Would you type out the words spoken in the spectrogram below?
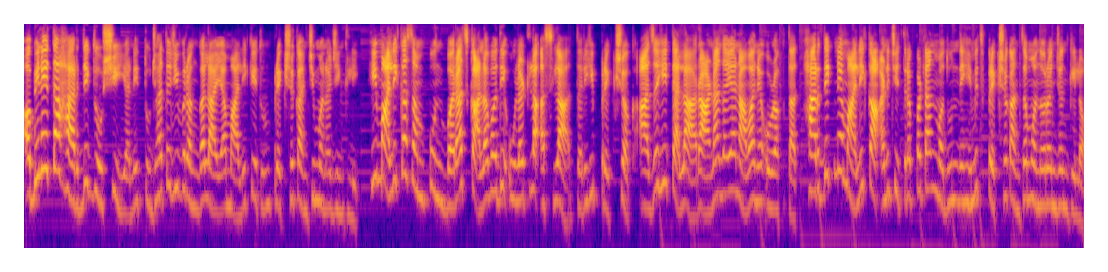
अभिनेता हार्दिक जोशी यांनी तुझ्यात जीव रंगला या मालिकेतून प्रेक्षकांची मनं जिंकली. ही मालिका संपून बराच कालावधी उलटला असला तरीही प्रेक्षक आजही त्याला राणादा या नावाने ओळखतात. हार्दिकने मालिका आणि चित्रपटांमधून नेहमीच प्रेक्षकांचं मनोरंजन केलं.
